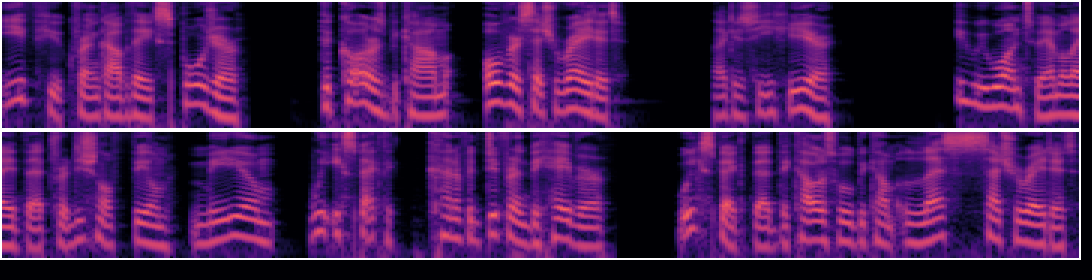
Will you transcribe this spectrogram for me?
If you crank up the exposure, the colors become oversaturated, like you see here. If we want to emulate the traditional film medium, we expect a kind of a different behavior. We expect that the colors will become less saturated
